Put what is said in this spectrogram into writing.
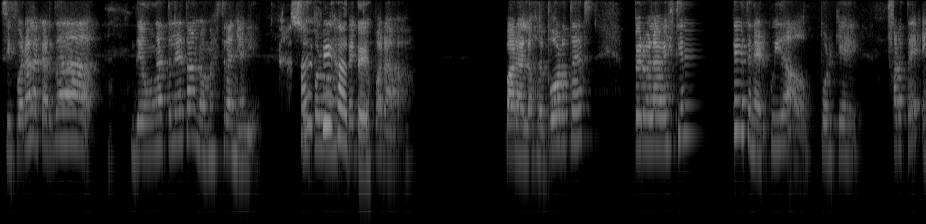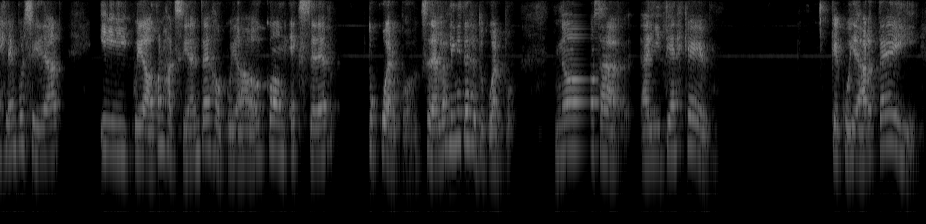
si fuera la carta de un atleta no me extrañaría. Súper buen aspecto para, para los deportes, pero a la vez tienes que tener cuidado porque parte es la impulsividad y cuidado con los accidentes o cuidado con exceder tu cuerpo, exceder los límites de tu cuerpo. No, o sea, ahí tienes que, que cuidarte y,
